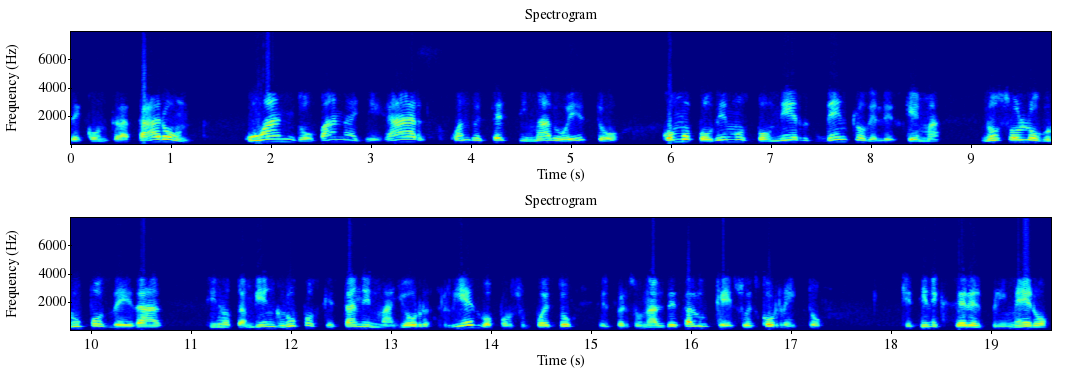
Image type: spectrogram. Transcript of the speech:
se contrataron, ¿Cuándo van a llegar? ¿Cuándo está estimado esto? ¿Cómo podemos poner dentro del esquema no solo grupos de edad, sino también grupos que están en mayor riesgo? Por supuesto, el personal de salud, que eso es correcto, que tiene que ser el primero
